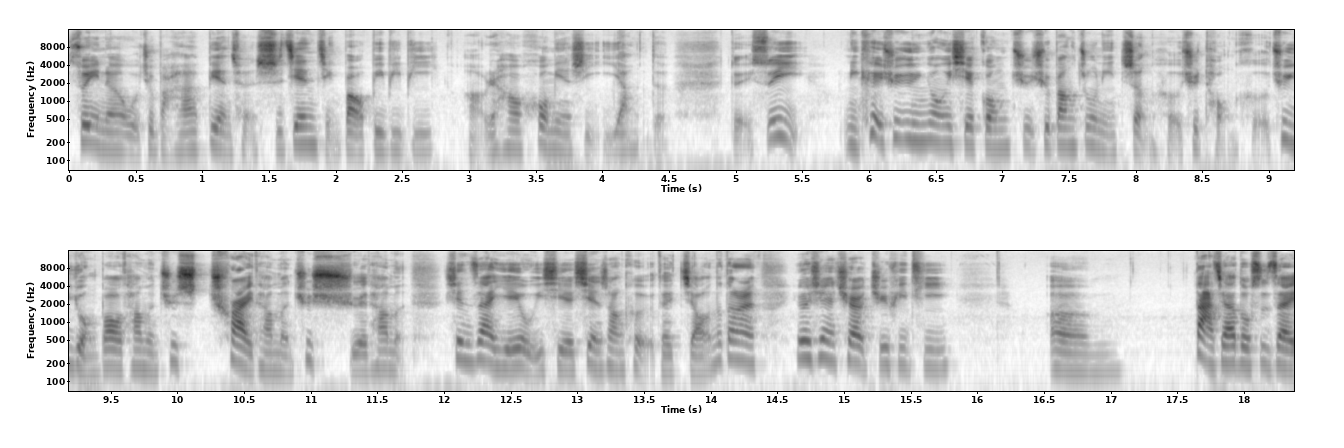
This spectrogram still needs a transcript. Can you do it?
所以呢，我就把它变成时间警报哔哔哔啊，然后后面是一样的。对，所以你可以去运用一些工具去帮助你整合、去统合、去拥抱他们、去 try 他们、去学他们。现在也有一些线上课有在教。那当然，因为现在 Chat GPT，嗯。大家都是在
